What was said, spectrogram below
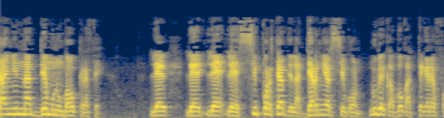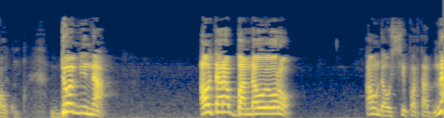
taɲina den minnu b'aw les les les les supporters de la dernière seconde n'u bɛ ka bɔ ka tɛgɛrɛ fɔ aw kun don min na aw taara bandaw yɔrɔ anw supporter ni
